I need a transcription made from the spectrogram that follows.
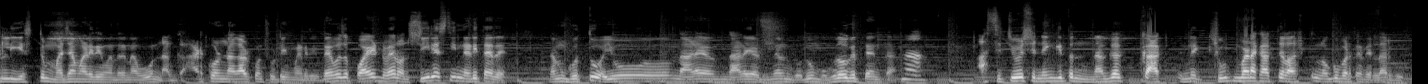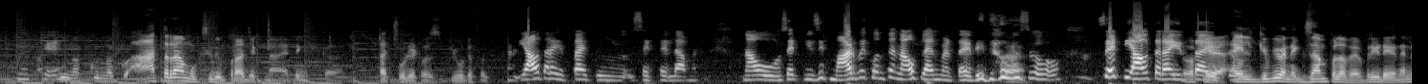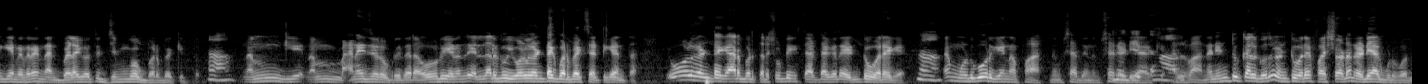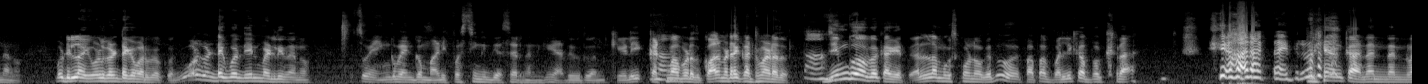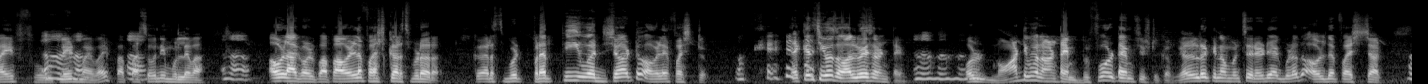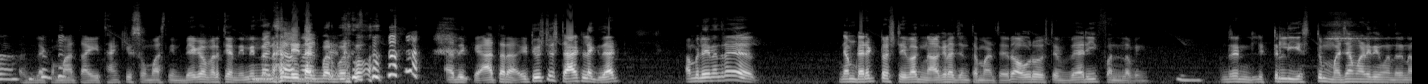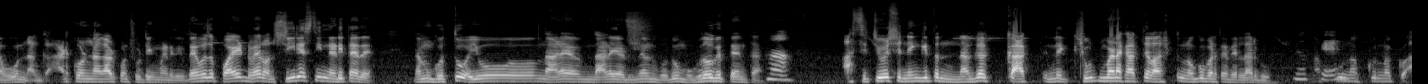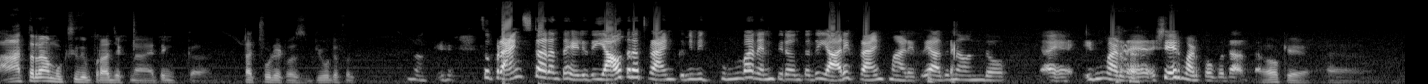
ಅಲ್ಲಿ ಎಷ್ಟು ಮಜಾ ಮಾಡಿದೀವಿ ಅಂದ್ರೆ ನಾವು ನಗಾಡ್ಕೊಂಡು ನಗಾಡ್ಕೊಂಡು ಶೂಟಿಂಗ್ ಮಾಡಿದೀವಿ. They was a point where ಒಂದು ಸೀರಿಯಸ್ ಸೀನ್ ನಡೀತಾ ಇದೆ. ನಮ್ಗೆ ಗೊತ್ತು ಅಯ್ಯೋ ನಾಳೆ ನಾಳೆ ಎರಡು ದಿನ ಅದು ಮುಗಿದೋಗುತ್ತೆ ಅಂತ. ಆ ಸಿಚುವೇಶನ್ ಹೆಂಗಿತ್ತು? ನಗಕ್ ಶೂಟ್ ಮಾಡಕ್ ಆಗ್ತಿಲ್ಲ ಅಷ್ಟು ನಗು ಬರ್ತಾ ಇದೆ ಎಲ್ಲರಿಗೂ. ನಕ್ಕು ನಕ್ಕು ಆ ತರ ಮುಗಿಸಿದ್ವಿ ಪ್ರಾಜೆಕ್ಟ್ನ. I think touch wood it was beautiful ಯಾವ ತರ ಇರ್ತಾ ಇತ್ತು ಸೆಟ್ ಎಲ್ಲ ಮತ್ತೆ? ನಾವು ಸೆಟ್ ವಿಸಿಟ್ ಮಾಡಬೇಕು ಅಂತ ನಾವು ಪ್ಲಾನ್ ಮಾಡ್ತಾ ಇದ್ದಿದ್ದು. ಸೊ ಸೆಟ್ ಯಾವ ತರ ಇರ್ತಾ ಇತ್ತು? I will give you an example of every day ನನಗೆ ಏನಂದ್ರೆ ನಾನು ಬೆಳಗ್ಗೆ ಹೊತ್ತು ಜಿಮ್ಗೆ ಹೋಗಿ ಬರಬೇಕಿತ್ತು. ನಮಗೆ ನಮ್ಮ ಮ್ಯಾನೇಜರ್ ಒಬ್ರು ಇದ್ದಾರೆ ಅವರು ಏನಂದ್ರೆ ಎಲ್ಲರಿಗೂ ಏಳು ಗಂಟೆಗೆ ಬರ್ಬೇಕು ಸೆಟ್ಗೆ ಅಂತ. ಏಳು ಗಂಟೆಗೆ ಯಾರು ಬರ್ತಾರೆ? ಶೂಟಿಂಗ್ ಸ್ಟಾರ್ಟ್ ಆಗುತ್ತೆ ಎಂಟೂವರೆಗೆ. ನಮ್ಮ ಹುಡುಗರ್ಗೆ ಏನಪ್ಪ ಹತ್ತು ನಿಮಿಷ ಹದಿನೈದು ನಿಮಿಷ ರೆಡಿ ಆಗಿ ಅಲ್ವಾ? ನಾನು ಎಂಟು ಕಾಲ್ಗೆ ಹೋದ್ರು ಎಂಟೂವರೆ ಫಸ್ಟ್ ಶಾರ್ಟ್ ರೆಡಿ ಆಗ್ಬಿಡ್ಬೋದು ನಾನು. ಬಟ್ ಇಲ್ಲ ಏಳು ಗಂಟೆಗೆ ಬರಬೇಕು. ಏಳು ಗಂಟೆಗೆ ಬಂದು ಏನ್ ಮಾಡಲಿ ನಾನು? ಸೊ ಹೆಂಗೋ ಹೆಂಗೋ ಮಾಡಿ ಫಸ್ಟ್ ಸೀನ್ ಇದೆಯಾ ಸರ್ ನನಗೆ? ಅದು ಇದು ಅಂತ ಕೇಳಿ ಕಟ್. ಮಾಡ್ಬಿಡೋದು ಕಾಲ್ ಮಾಡ್ರೆ ಕಟ್ ಮಾಡೋದು. ಜಿಮ್ಗೂ ಹೋಗ್ಬೇಕಾಗಿತ್ತು ಎಲ್ಲ ಮುಗಿಸ್ಕೊಂಡು ಹೋಗೋದು. ಪಾಪ ಬಲಿಕ ಬಕ್ರ. ಯಾರಾಗ್ತಾ ಇದ್ರು? ಪ್ರಿಯಾಂಕಾ ನನ್ ನನ್ ವೈಫ್ ಪ್ಲೇಡ್ ಮೈ ವೈಫ್ ಪಾಪ ಸೋನಿ ಮುಲ್ಲೆವಾ. ಅವಳ ಆಗವಳು ಆಗೋಳು ಪಾಪ ಅವಳೆ ಫಸ್ಟ್ ಕರ್ಸ್ ಕರ್ಸ್ಬಿಟ್ಟು ಪ್ರತಿ ಒಂದ್ ಶಾಟ್ ಅವಳೇ ಫಸ್ಟ್. ಯಾಕಂದ್ರೆ she was always on time. ಅವಳು not even on time before time ಇಷ್ಟು ಕಮ್ ಎಲ್ಲರಕ್ಕಿಂತ ಮುಂಚೆ ರೆಡಿ ಆಗ್ಬಿಡೋದು ಅವಳದೇ ಫಸ್ಟ್ ಶಾಟ್ ಹಾ. ಲೈಕ್ ಅಮ್ಮ ತಾಯಿ ಥ್ಯಾಂಕ್ ಯು ಸೋ ಮಚ್ ನೀನ್ ಬೇಗ ಬರ್ತೀಯ ನಿನ್ನಿಂದ ನಾನು ಲೇಟ್ ಆಗಿ. ಬರ್ಬೋದು. ಅದಕ್ಕೆ ಆ ತರ it use to start like that ಆಮೇಲೆ ಏನಂದ್ರೆ ನಮ್ ಡೈರೆಕ್ಟರ್ ಅಷ್ಟೇ ಇವಾಗ ನಾಗರಾಜ್ ಅಂತ ಮಾಡ್ತಾ ಇದ್ರು. ಅವರು ಅಷ್ಟೇ ವೆರಿ ಫನ್ ಲವಿಂಗ್ ಅಂದ್ರೆ ಲಿಟ್ರಲಿ ಎಷ್ಟು ಮಜಾ ಮಾಡಿದೀವಿ ಅಂದ್ರೆ ನಾವು ನಗಾಡ್ಕೊಂಡು ನಗಾಡ್ಕೊಂಡು ಶೂಟಿಂಗ್ ಮಾಡಿದೀವಿ. They was a point where ಒಂದು ಸೀರಿಯಸ್ ಸೀನ್ ನಡೀತಾ ಇದೆ. ನಮ್ಗೆ ಗೊತ್ತು ಅಯ್ಯೋ ನಾಳೆ ನಾಳೆ ಎರಡು ದಿನ ಬದು ಮುಗಿದೋಗುತ್ತೆ ಅಂತ. ಆ ಸಿಚುವೇಶನ್ ಹೆಂಗಿತ್ತು ನಗಕ್ ಶೂಟ್ ಮಾಡಕ್ ಆಗ್ತಿಲ್ಲ ಅಷ್ಟು ನಗು ಬರ್ತಾ ಇದೆ ಎಲ್ಲರಿಗೂ. ನಕ್ಕು ನಕ್ಕು ನಕ್ಕು. ಆ ತರ ಮುಗಿಸಿದ್ವಿ ಪ್ರಾಜೆಕ್ಟ್ನ I think touch wood it was beautiful so prank star ಅಂತ ಹೇಳಿದ್ರೆ ಯಾವ ತರ ಪ್ರ್ಯಾಂಕ್ ನಿಮಗೆ ತುಂಬಾ ನೆನಪಿರೋಂಥದ್ದು ಯಾರಿಗೆ ಪ್ರ್ಯಾಂಕ್ ಮಾಡಿದ್ರಿ ಅದನ್ನ ಒಂದು ಇದ್ ಮಾಡಿದೆ ಶೇರ್ ಮಾಡ್ಕೋಬೋದಾ ಅಂತ. ಓಕೆ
